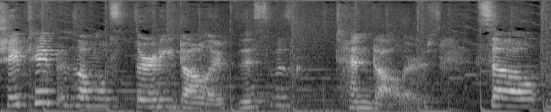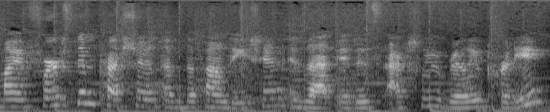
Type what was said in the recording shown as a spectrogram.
Shape Tape is almost $30. This was $10. So my first impression of the foundation is that it is actually really pretty.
